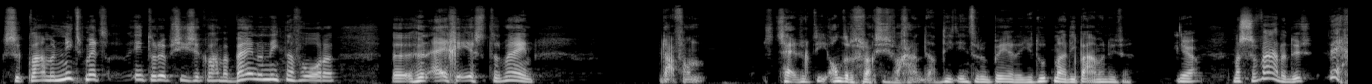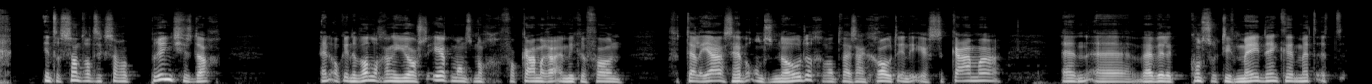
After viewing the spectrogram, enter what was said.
Ze kwamen niet met interrupties, ze kwamen bijna niet naar voren. Eh, hun eigen eerste termijn. Daarvan zeiden natuurlijk die andere fracties: we gaan dat niet interrumperen, je doet maar die paar minuten. Ja. Maar ze waren dus weg. Interessant, want ik zag op Prinsjesdag en ook in de wandelgangen Joost Eertmans nog voor camera en microfoon vertellen. Ja, ze hebben ons nodig, want wij zijn groot in de Eerste Kamer. En eh, wij willen constructief meedenken met het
